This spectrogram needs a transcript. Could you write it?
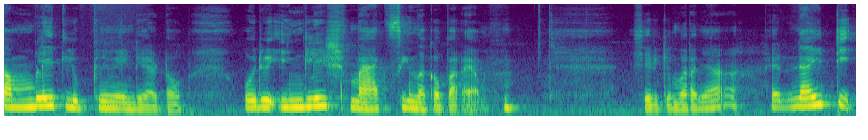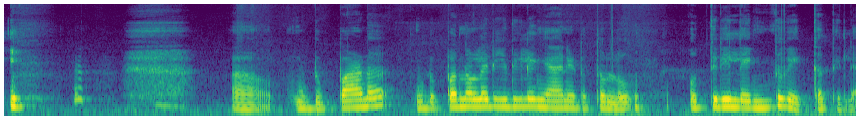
കംപ്ലീറ്റ് ലുക്കിന് വേണ്ടിയാട്ടോ ഒരു ഇംഗ്ലീഷ് മാക്സി എന്നൊക്കെ പറയാം. ശരിക്കും പറഞ്ഞാൽ നൈറ്റി ഉടുപ്പാണ് ഉടുപ്പെന്നുള്ള രീതിയിൽ ഞാൻ എടുത്തുള്ളൂ ഒത്തിരി ലെങ്ത് വെക്കത്തില്ല.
